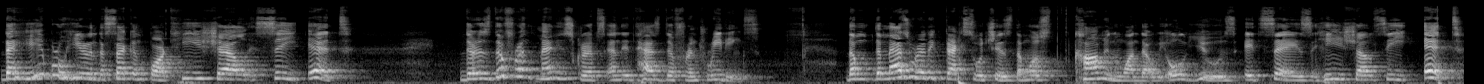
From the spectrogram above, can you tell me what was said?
the Hebrew here in the second part, he shall see it. There is different manuscripts and it has different readings. The, the Masoretic text, which is the most common one that we all use, it says, He shall see it.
